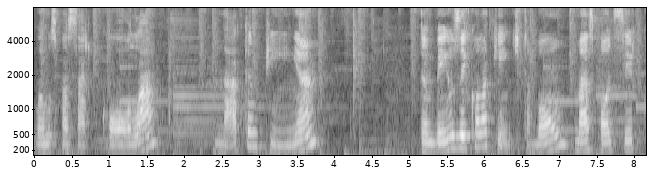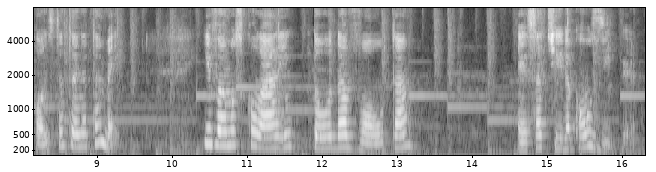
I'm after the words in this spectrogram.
Vamos passar cola na tampinha. Também usei cola quente, tá bom? Mas pode ser cola instantânea também. E vamos colar em toda a volta essa tira com o zíper.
